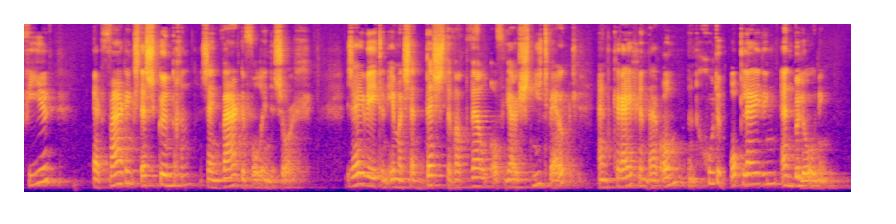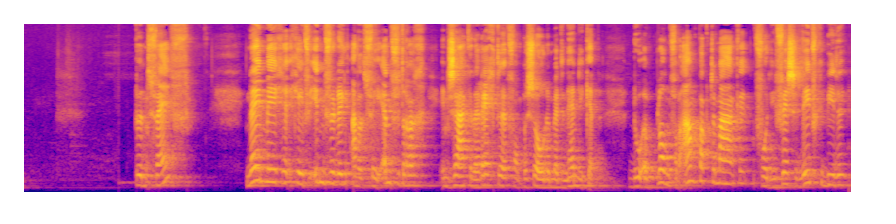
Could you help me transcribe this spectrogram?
4. Ervaringsdeskundigen zijn waardevol in de zorg. Zij weten immers het beste wat wel of juist niet werkt en krijgen daarom een goede opleiding en beloning. Punt 5. Nijmegen geeft invulling aan het VN-verdrag in zaken de rechten van personen met een handicap door een plan van aanpak te maken voor diverse leefgebieden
